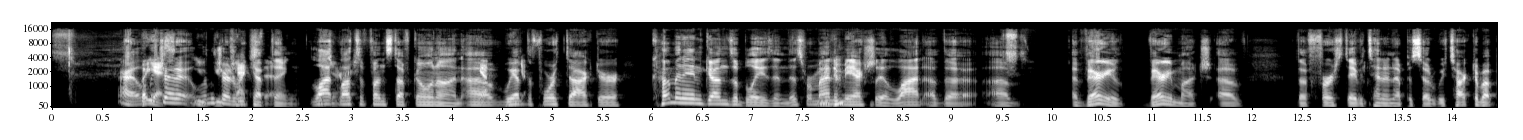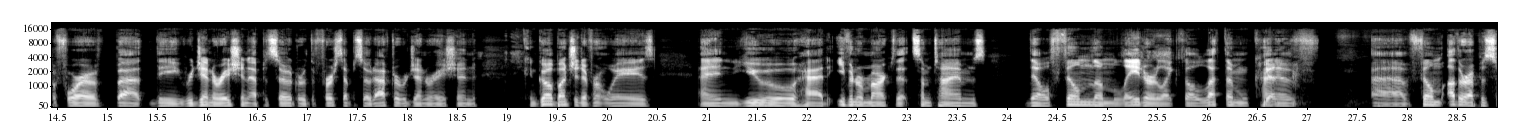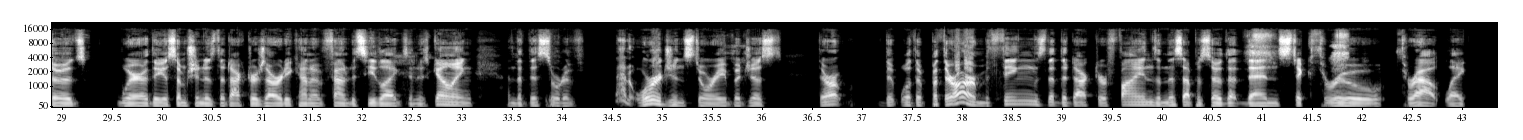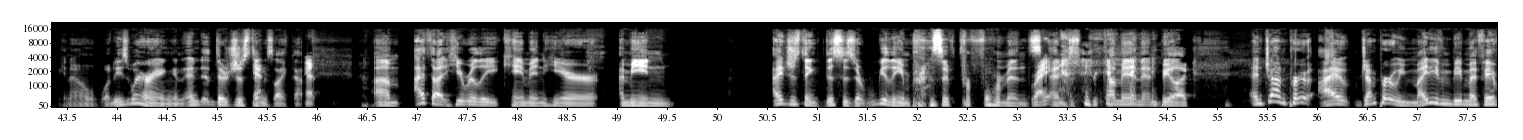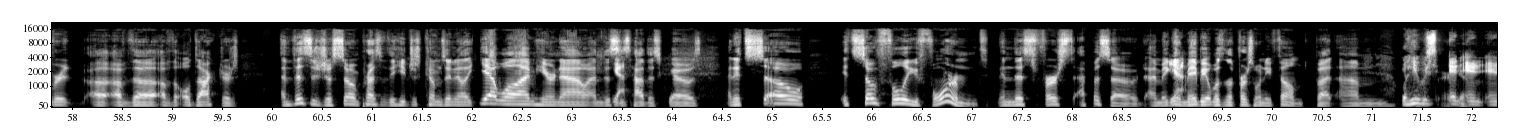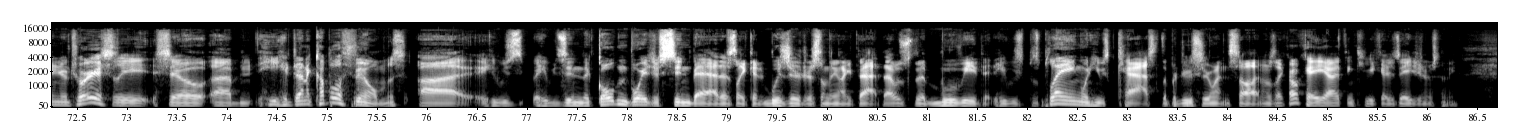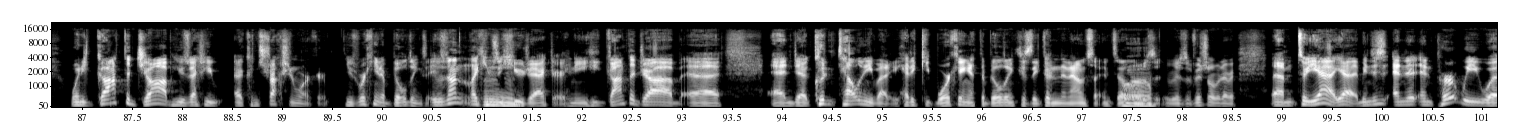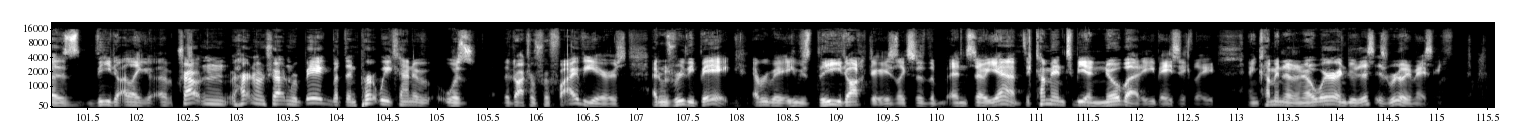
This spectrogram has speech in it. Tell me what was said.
All right, let But me yes, try to let me try to recap thing. Lot, lots of fun stuff going on. Uh, Yeah, we have yeah. the fourth Doctor coming in guns a blazing. This reminded Mhm. me actually a lot of the of a very very much of the first David Tennant episode. We've talked about before about the regeneration episode or the first episode after regeneration can go a bunch of different ways. And you had even remarked that sometimes they'll film them later, like they'll let them kind of uh, film other episodes where the assumption is the doctor's already kind of found his sea legs and is going, and that this sort of not origin story, but just there are that well, there, but there are things that the doctor finds in this episode that then stick through throughout, like you know what he's wearing, and and there's just Yeah. things like that. Yeah. Um, I thought he really came in here. I mean, I just think this is a really impressive performance, Right. And just to come in and be like, and John Per, I Jon Pertwee might even be my favorite uh, of the of the old doctors. And this is just so impressive that he just comes in and like, yeah, well, I'm here now, and this Yeah. is how this goes, and it's so it's so fully formed in this first episode. I mean, again, Yeah. maybe it wasn't the first one he filmed, but um, Well, he it was, and, and, and notoriously so. Um, he had done a couple of films. Uh, he was he was in the Golden Voyage of Sinbad as like a wizard or something like that. That was the movie that he was, was playing when he was cast. The producer went and saw it and was like, "Okay, yeah, I think he got his agent or something." When he got the job, he was actually a construction worker. He was working at a buildings. It was not like he was a Mm. huge actor, and he, he got the job uh, and uh, couldn't tell anybody. He had to keep working at the building because they couldn't announce it until it, was, it was official or whatever. Um, so yeah, yeah. I mean, this and and Pertwee was the like uh, Troughton, Hartnell and Troughton were big, but then Pertwee kind of was the doctor for five years and was really big. Everybody, he was the doctor. He's like so the and so yeah, to come in to be a nobody basically and come in out of nowhere and do this is really amazing.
